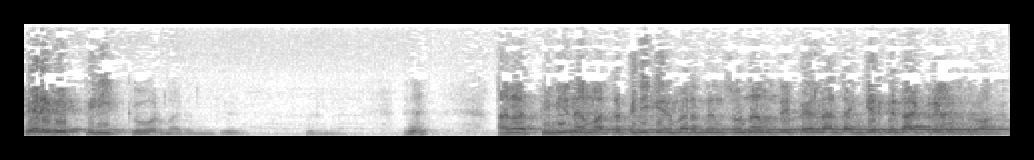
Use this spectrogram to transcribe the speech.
பிறவி பிணிக்கோர் மருந்து. அதனால பிணினா மற்ற பிணிக்கு மருந்துன்னு சொன்னா வந்து இப்ப எல்லாம் அங்க இருக்க டாக்டரே கொடுத்துருவாங்க.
